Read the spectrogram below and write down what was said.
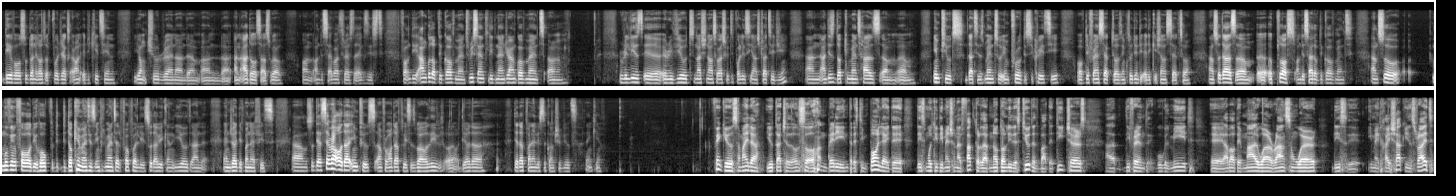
They've also done a lot of projects around educating young children and, um, and, uh, and adults as well on, on the cyber threats that exist. From the angle of the government, recently the Nigerian government um, released a, a, reviewed national cybersecurity policy and strategy, and, and this document has um, um, inputs that is meant to improve the security of different sectors, including the education sector. And so that's um, a, a, plus on the side of the government. And so moving forward, we hope the, the, document is implemented properly so that we can yield and enjoy the benefits. Um, so there are several other inputs um, from other places, but I'll leave uh, the, other, the other panelists to contribute. Thank you. Thank you, Samaila. You touched also on very interesting point, like the, this multidimensional factor that not only the students, but the teachers, uh, different Google Meet, uh, about the malware, ransomware, these uh, email hijackings, right? Uh,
